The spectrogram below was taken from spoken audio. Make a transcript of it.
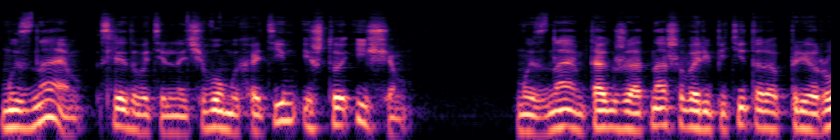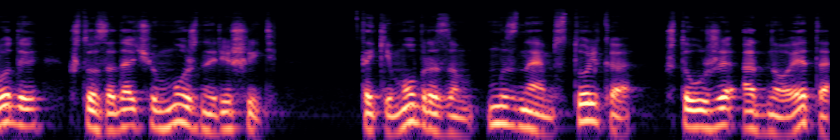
мы знаем, следовательно, чего мы хотим и что ищем. Мы знаем также от нашего репетитора природы, что задачу можно решить. Таким образом, мы знаем столько, что уже одно это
